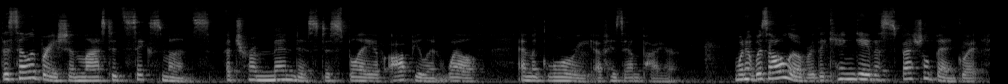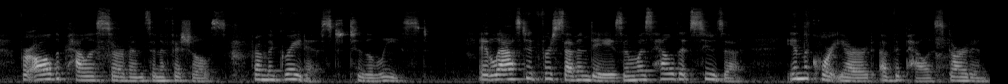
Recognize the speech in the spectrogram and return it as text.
The celebration lasted six months, a tremendous display of opulent wealth and the glory of his empire. When it was all over, the king gave a special banquet for all the palace servants and officials, from the greatest to the least. It lasted for seven days and was held at Susa, in the courtyard of the palace garden.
